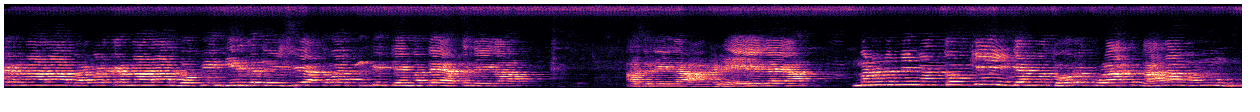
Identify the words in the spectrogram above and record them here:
करणारा बडबड करणारा लोभी दीर्घद्वेषी अथवा चुकीचे मते असलेला असलेला आढळेल या. म्हणून मी म्हणतो की जन्म थोर कुळात झाला म्हणून.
